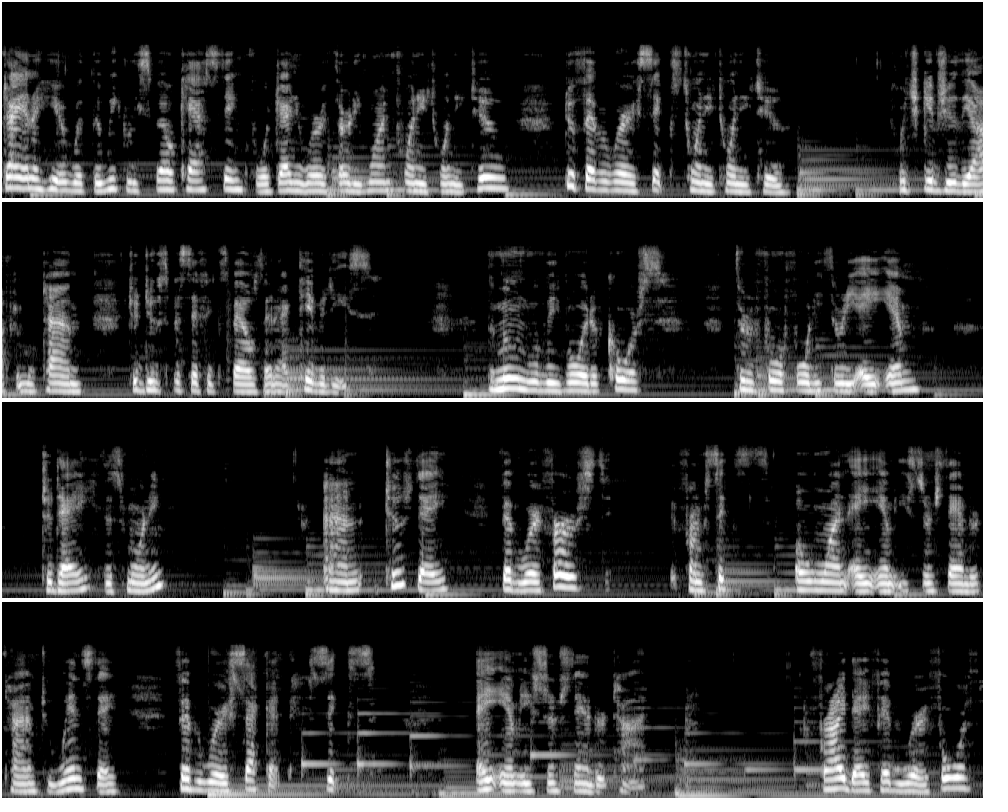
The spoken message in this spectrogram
Dyanna here with the weekly spell casting for January 31, 2022 to February 6, 2022, which gives you the optimal time to do specific spells and activities. The moon will be void, of course, through 4:43 a.m. today, this morning. And Tuesday, February 1st, from 6:01 a.m. Eastern Standard Time to Wednesday, February 2nd, 6 a.m. Eastern Standard Time. Friday, February 4th,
